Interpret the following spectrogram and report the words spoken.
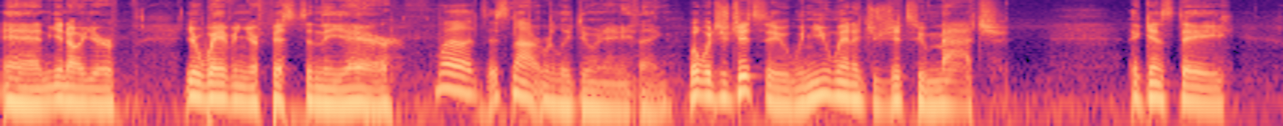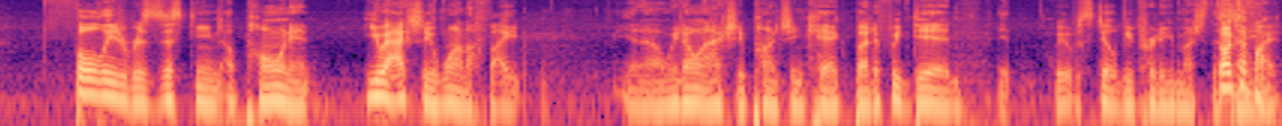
and you know you're you're waving your fist in the air. Well, it's, it's not really doing anything. But with jujitsu, when you win a jujitsu match against a fully resisting opponent, you actually want to fight. You know, we don't actually punch and kick, but if we did, it, it would still be pretty much the Oh, it's same. a fight.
